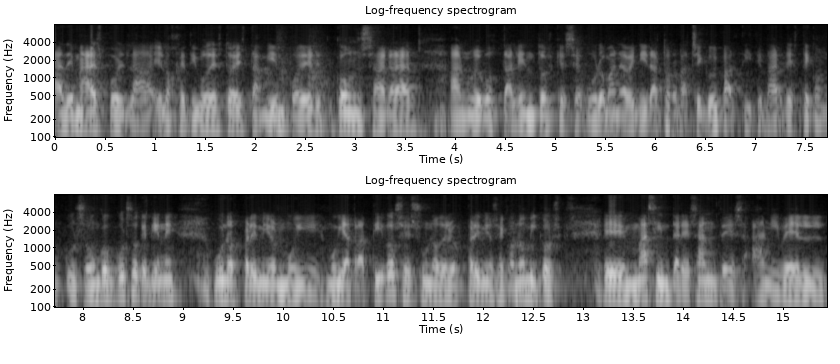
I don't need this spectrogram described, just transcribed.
Además, pues el objetivo de esto es también poder consagrar a nuevos talentos que seguro van a venir a Torre Pacheco y participar de este concurso. Un concurso que tiene unos premios muy, muy atractivos, es uno de los premios económicos eh, más interesantes a nivel,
